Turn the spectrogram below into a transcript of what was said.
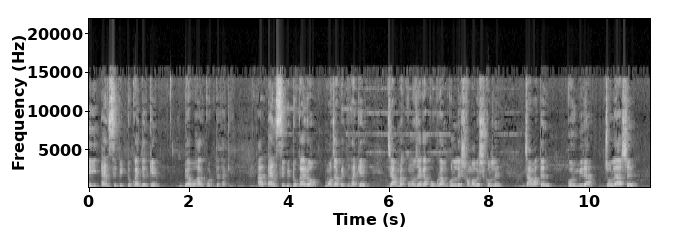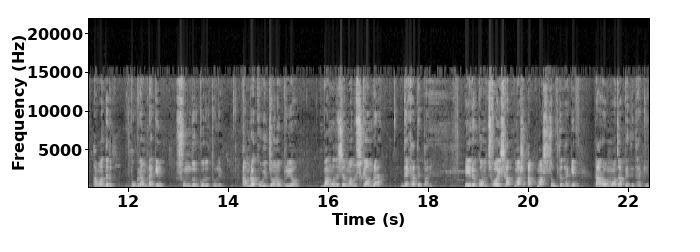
এই এনসিপি টোকাইদেরকে ব্যবহার করতে থাকে। আর এনসিপি টোকাইরও মজা পেতে থাকে যে আমরা কোনো জায়গায় প্রোগ্রাম করলে, সমাবেশ করলে জামাতের কর্মীরা চলে আসে আমাদের প্রোগ্রামটাকে সুন্দর করে তোলে। আমরা খুবই জনপ্রিয়, বাংলাদেশের মানুষকে আমরা দেখাতে পারি। এইরকম ছয়, সাত মাস, আট মাস চলতে থাকে, তারও মজা পেতে থাকে।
